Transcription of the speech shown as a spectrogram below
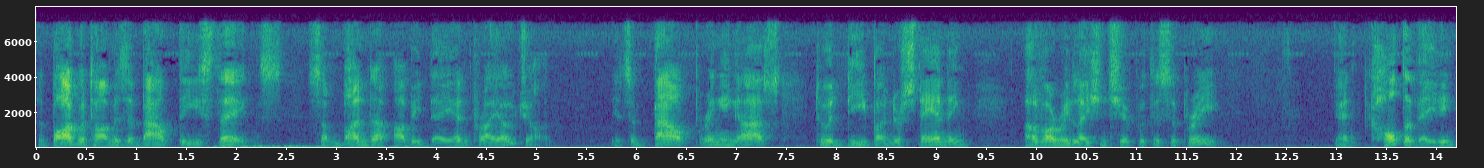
The Bhagavatam is about these things: Sambandha, Abhidheya, and Prayojan. It's about bringing us to a deep understanding of our relationship with the Supreme and cultivating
